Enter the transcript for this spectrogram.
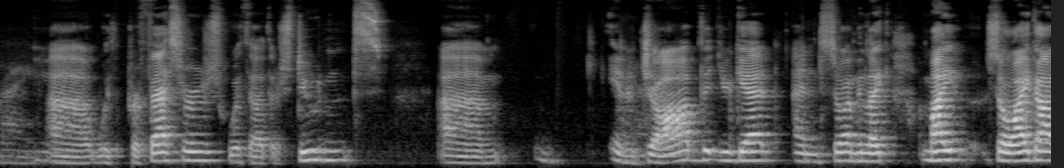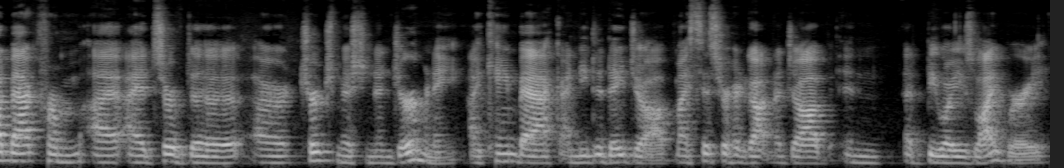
Right. uh, with professors, with other students, um, in a job that you get. And so, I mean, like my, so I got back from, I, I had served a, a church mission in Germany. I came back, I needed a job. My sister had gotten a job in at BYU's library,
